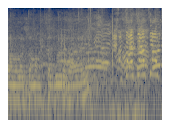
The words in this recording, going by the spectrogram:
কামলা সমান সজীব বাড়াই। আচ্ছা, আচ্ছা, আচ্ছা,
